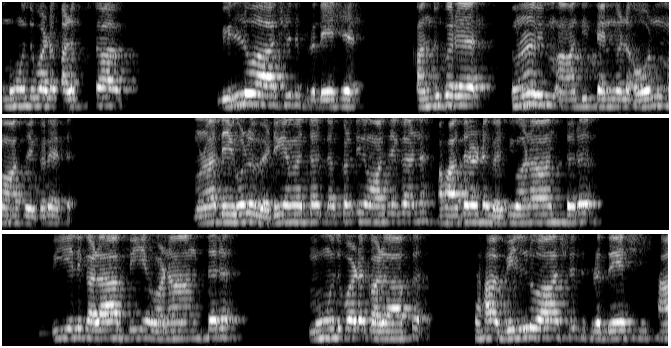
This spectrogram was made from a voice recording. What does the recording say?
මුහුදු බඩ කලපුසා විල්ලු ආශ්‍රිත ප්‍රදේශ කඳුකර තුනවිම් ආදී තැන්වල ඔවුන් වාසය කර ඇත. මොනවද ඒගොල්ලෝ වැඩි කැමැත්තක් දක්වලා තියෙන වාසය කරන්න පහතරට වැසි වනාන්තර වීලි කලාපීය වනාන්තර මුහුදු බඩ කලාප සහ විල්ලු ආශ්‍රිත ප්‍රදේශ සහ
